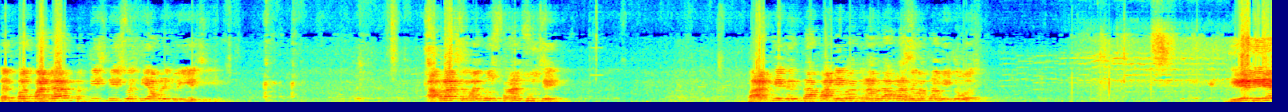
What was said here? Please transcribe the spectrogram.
લગભગ પાછલા પચીસ, ત્રીસ વર્ષથી આપણે જોઈએ છીએ. આપણા સમાજનું સ્થાન શું છે? ભારતીય જનતા પાર્ટીમાં ઘણા બધા આપણા સમાજના મિત્રો છે. ધીરે ધીરે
